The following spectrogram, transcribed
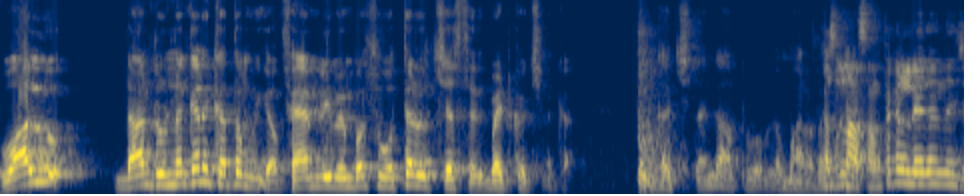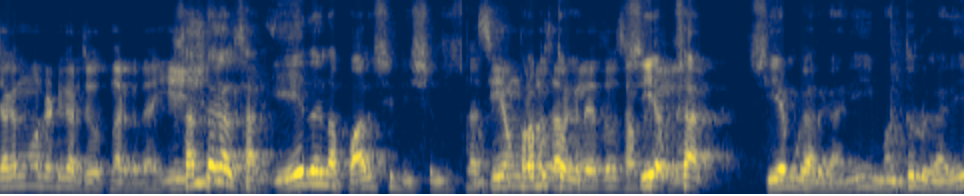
వాళ్ళు దాంట్లో ఉన్నాకనే కథం. ఇక ఫ్యామిలీ మెంబర్స్ ఒత్తిడి వచ్చేస్తుంది బయటకు వచ్చినాక. ఖచ్చితంగా అప్రూవల్గా మారాలి. అసలు సంతకం లేదని జగన్మోహన్ రెడ్డి గారు చెబుతున్నారు కదా సంతకాలు సార్ ఏదైనా పాలసీ డిసిషన్ సంతకం సీఎం. సార్ సీఎం గారు కానీ మంత్రులు కానీ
